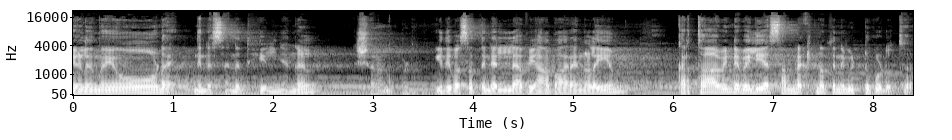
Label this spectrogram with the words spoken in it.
എളിമയോടെ നിന്റെ സന്നിധിയിൽ ഞങ്ങൾ ശരണപ്പെടും. ഈ ദിവസത്തിന്റെ എല്ലാ വ്യാപാരങ്ങളെയും കർത്താവിന്റെ വലിയ സംരക്ഷണത്തിന് വിട്ടുകൊടുത്ത്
